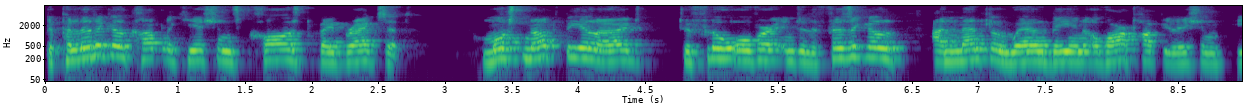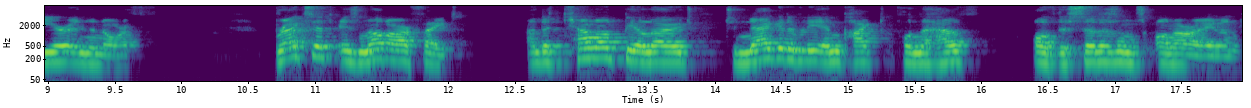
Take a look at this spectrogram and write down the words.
The political complications caused by Brexit must not be allowed to flow over into the physical and mental well-being of our population here in the North. Brexit is not our fight, and it cannot be allowed to negatively impact upon the health of the citizens on our island.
